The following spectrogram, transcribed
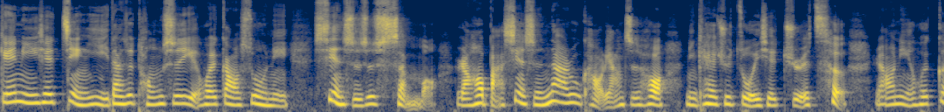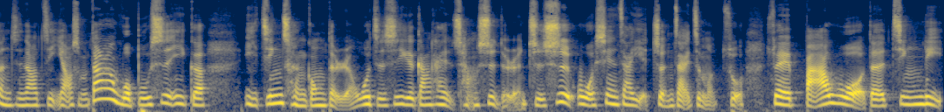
给你一些建议，但是同时也会告诉你现实是什么，然后把现实纳入考量之后，你可以去做一些决策，然后你也会更知道自己要什么。当然，我不是一个已经成功的人，我只是一个刚开始尝试的人，只是我现在也正在这么做，所以把我的经历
